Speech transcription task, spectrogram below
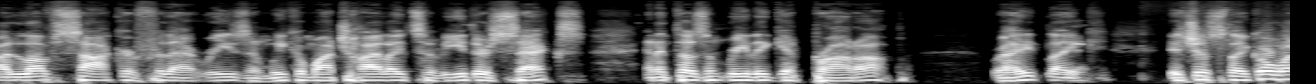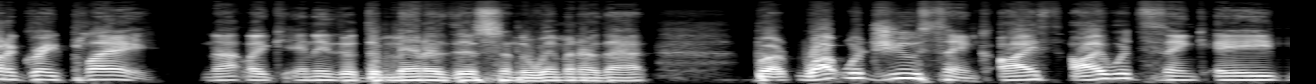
I love soccer for that reason. We can watch highlights of either sex, and it doesn't really get brought up, right? Like it's just like, oh, what a great play. Not like any of the, the men are this and the women are that. But what would you think? I I would think a.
